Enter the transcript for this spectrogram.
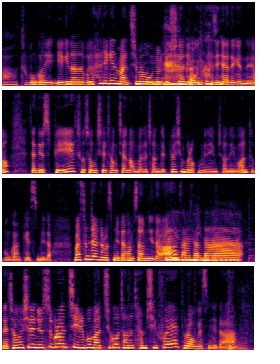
음. 아, 두 분과 얘기 나눠보니 할 얘기는 많지만 오늘도 시간이 여기까지 해야 되겠네요. 자, 뉴스픽 조성실 정치하는 엄마들 전 대표 신보라 국민의힘 전 의원 두 분과 함께 했습니다. 말씀 잘 들었습니다. 감사합니다. 네, 감사합니다. 네, 정실의 뉴스 브런치 1부 마치고 저는 잠시 후에 돌아오겠습니다.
